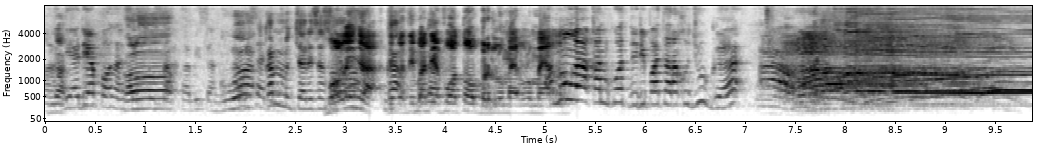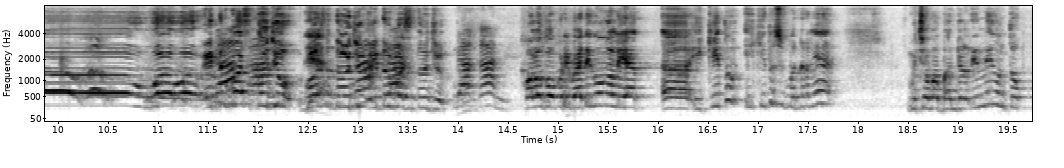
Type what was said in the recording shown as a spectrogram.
enggak. Dia dia posesif Kalau susah, nggak bisa. gua bisa kan dia. mencari sesuatu. Boleh nggak Enggak, tiba-tiba enggak. dia foto berlumer-lumer? Kamu nggak akan kuat jadi pacar aku juga. Wow, wow, itu Nggak gua setuju. Gua Iya. setuju, itu gua setuju. Nggak akan. Kalau gua pribadi gua ngelihat eh, Iki tuh Iki tuh sebenarnya mencoba bandel ini untuk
